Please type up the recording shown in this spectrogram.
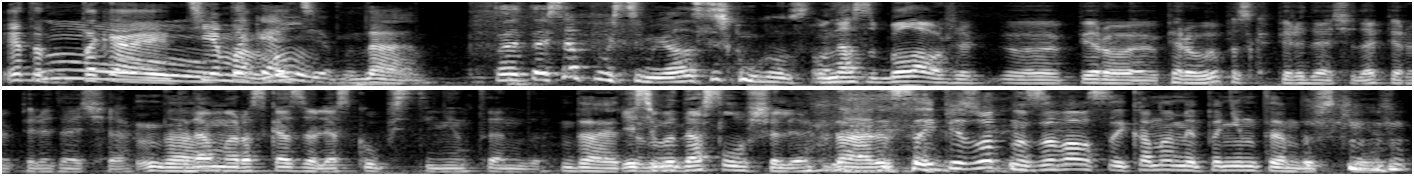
Это Ну, такая тема, такая ну, тема, да. То, то есть опустим ее, она слишком У грустная. нас была уже э, первая, первый выпуск передачи, да, первая передача, Да. когда мы рассказывали о скупости Nintendo. Да, это- Если вы дослушали. Да, эпизод назывался «Экономия по-нинтендовски».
